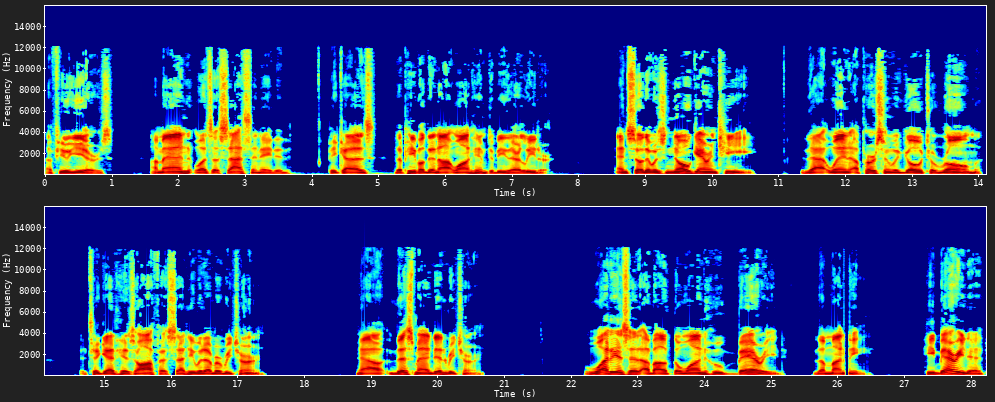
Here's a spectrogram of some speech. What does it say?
a few years, a man was assassinated because the people did not want him to be their leader. And so there was no guarantee that when a person would go to Rome to get his office that he would ever return. Now, this man did return. What is it about the one who buried the money? He buried it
